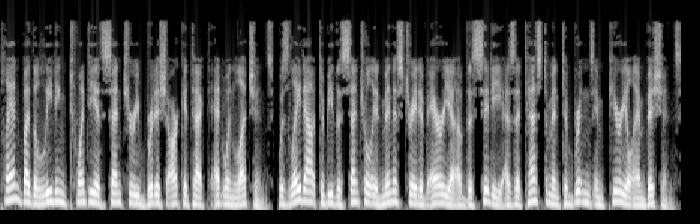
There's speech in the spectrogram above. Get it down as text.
planned by the leading 20th-century British architect Edwin Lutyens, was laid out to be the central administrative area of the city as a testament to Britain's imperial ambitions.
